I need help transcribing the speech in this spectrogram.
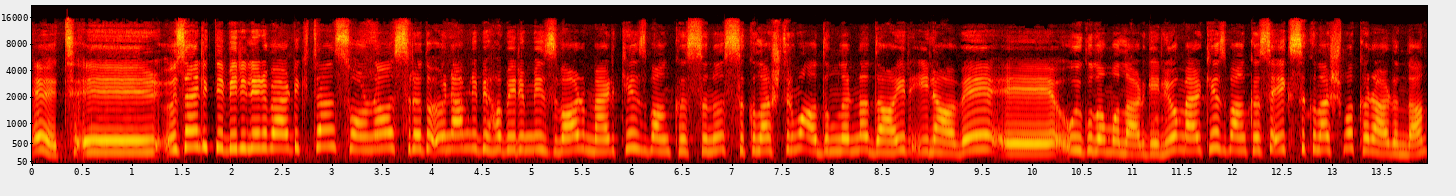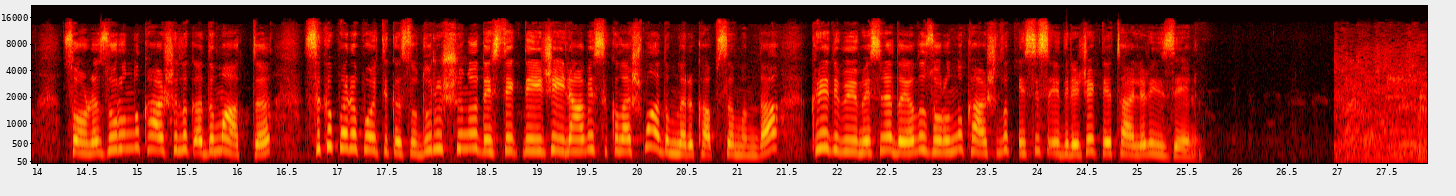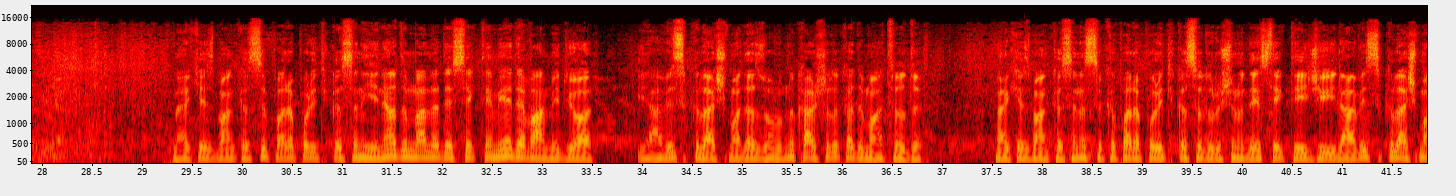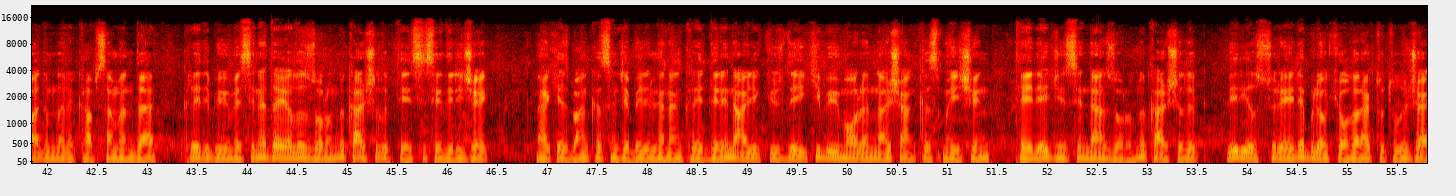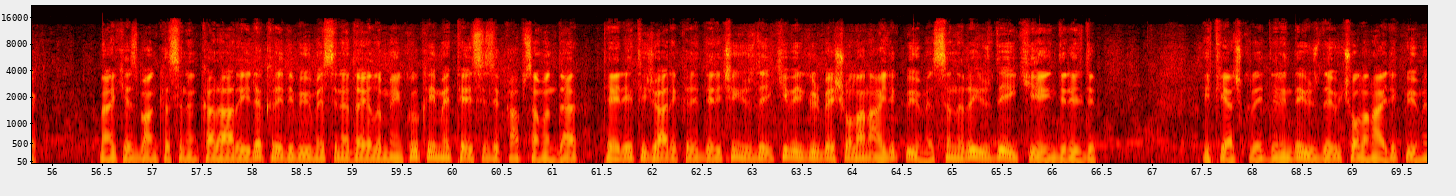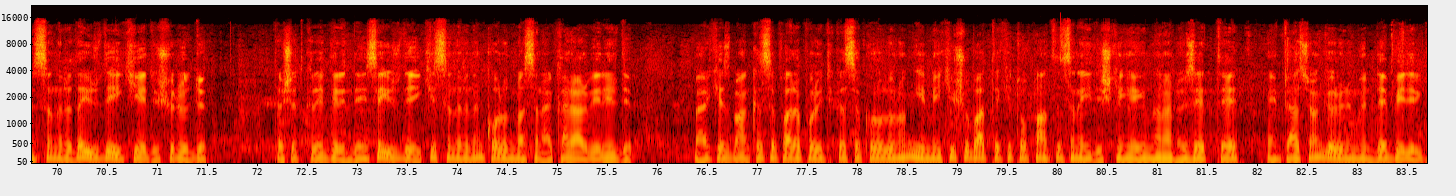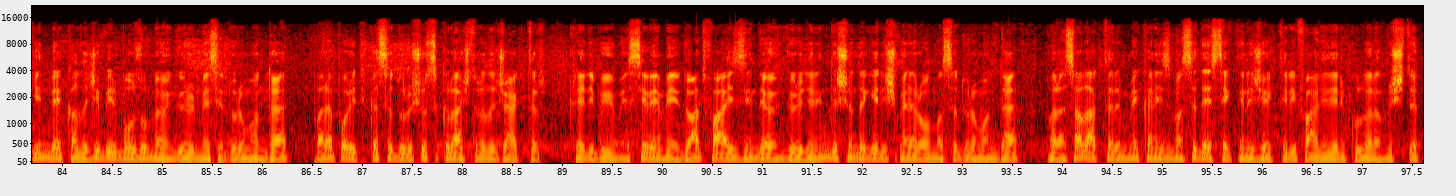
Evet, eee, özellikle verileri verdikten sonra sırada önemli bir haberimiz var. Merkez Bankası'nın sıkılaştırma adımlarına dair ilave eee, uygulamalar geliyor. Merkez Bankası ek sıkılaşma kararından sonra zorunlu karşılık adımı attı. Sıkı para politikası duruşunu destekleyici ilave sıkılaşma adımları kapsamında kredi büyümesine dayalı zorunlu karşılık tesis edilecek detayları izleyelim. Merkez Bankası para politikasını yeni adımlarla desteklemeye devam ediyor. İlave sıkılaşmada zorunlu karşılık adımı atıldı. Merkez Bankası'nın sıkı para politikası duruşunu destekleyici ilave sıkılaşma adımları kapsamında kredi büyümesine dayalı zorunlu karşılık tesis edilecek. Merkez Bankası'nca belirlenen kredilerin aylık %2 büyüme oranını aşan kısmı için TL cinsinden zorunlu karşılık bir yıl süreyle bloke olarak tutulacak. Merkez Bankası'nın kararı ile kredi büyümesine dayalı menkul kıymet tesisi kapsamında TL ticari krediler için %2,5 olan aylık büyüme sınırı %2'ye indirildi. İhtiyaç kredilerinde %3 olan aylık büyüme sınırı da %2'ye düşürüldü. Taşıt kredilerinde ise %2 sınırının korunmasına karar verildi. Merkez Bankası Para Politikası Kurulu'nun 22 Şubat'taki toplantısına ilişkin yayınlanan özette, enflasyon görünümünde belirgin ve kalıcı bir bozulma öngörülmesi durumunda para politikası duruşu sıkılaştırılacaktır. Kredi büyümesi ve mevduat faizinde öngörülerin dışında gelişmeler olması durumunda parasal aktarım mekanizması desteklenecektir ifadeleri kullanılmıştı.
